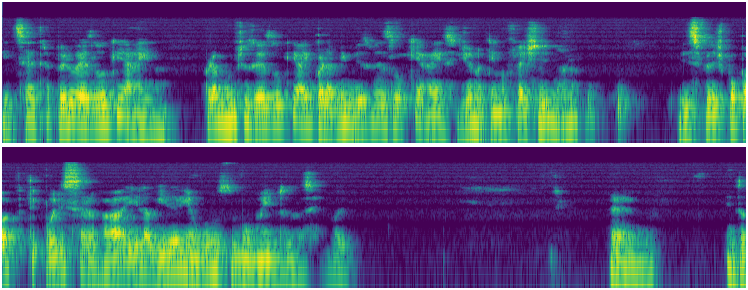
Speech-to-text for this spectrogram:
etc. Pero é o que né? Para muitos é o que para mim mesmo é o que. Se eu não tenho flash de mano, esse flash pop-up te pode salvar aí a vida em alguns momentos, assim, ¿vale? É, então,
